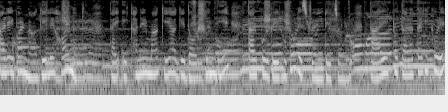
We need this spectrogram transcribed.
আর এবার না গেলে হয় নাকি? তাই এখানের মাকে আগে দর্শন দিয়ে তারপর বের হব রেস্টুরেন্টের জন্য। তাই একটু তাড়াতাড়ি করে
